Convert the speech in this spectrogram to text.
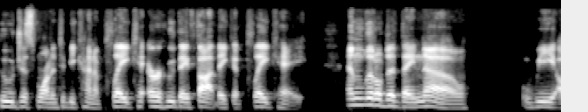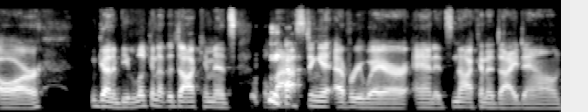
who just wanted to be kind of placate or who they thought they could placate. And little did they know, we are going to be looking at the documents, blasting yeah. it everywhere, and it's not going to die down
